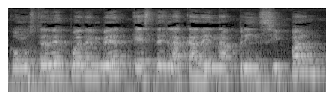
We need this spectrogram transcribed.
Como ustedes pueden ver, esta es la cadena principal.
